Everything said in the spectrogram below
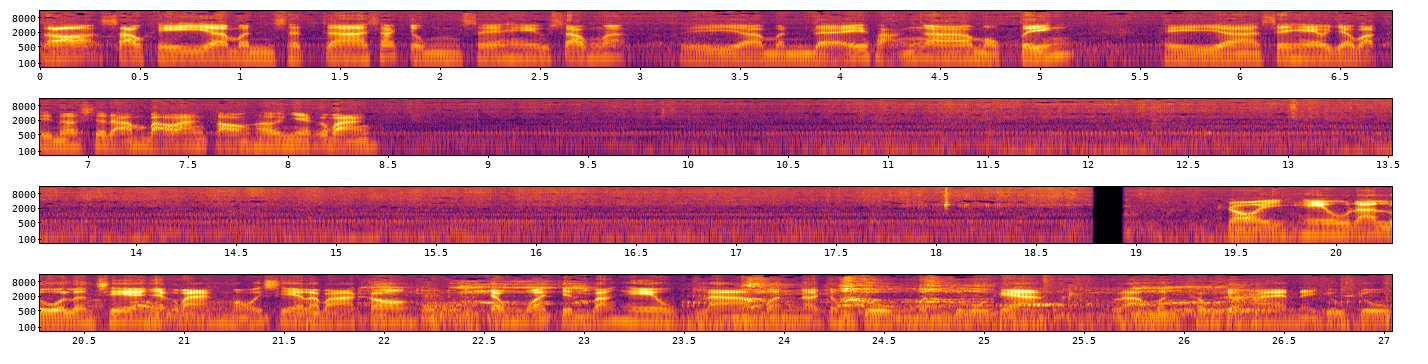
Đó, sau khi à, mình xịt à, sát trùng xe heo xong á, thì à, mình để khoảng một tiếng. Thì xe heo vào bắt thì nó sẽ đảm bảo an toàn hơn nha các bạn. Rồi, heo đã lùa lên xe nha các bạn. Mỗi xe là ba con. Trong quá trình bán heo là mình ở trong chuồng mình lùa ra là mình không cho hai anh này vô chuồng,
